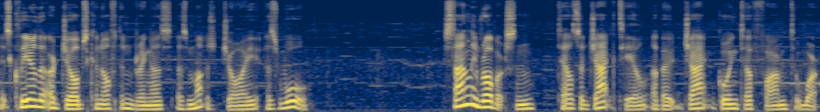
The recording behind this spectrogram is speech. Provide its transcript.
it's clear that our jobs can often bring us as much joy as woe. Stanley Robertson tells a Jack tale about Jack going to a farm to work,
